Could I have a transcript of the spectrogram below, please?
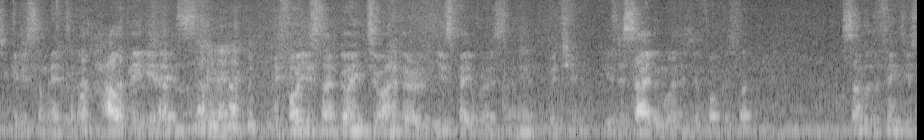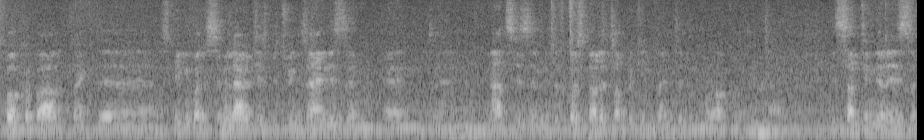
to give you some hints about how big it is before you start going to other newspapers, and, which you, you decide on what is your focus. But some of the things you spoke about, like the speaking about the similarities between Zionism and uh, Nazism, is of course not a topic invented in Morocco at the time. It's something that is a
